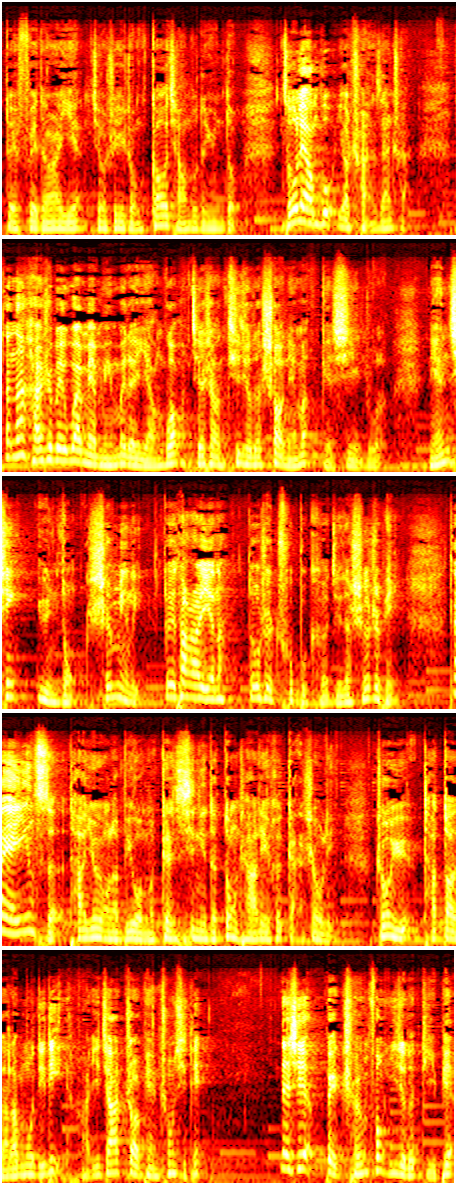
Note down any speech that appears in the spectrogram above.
对费德而言就是一种高强度的运动，走两步要喘三喘。但他还是被外面明媚的阳光、街上踢球的少年们给吸引住了。年轻、运动、生命力，对他而言呢都是触不可及的奢侈品。但也因此，他拥有了比我们更细腻的洞察力和感受力。终于，他到达了目的地啊，一家照片冲洗店。那些被尘封已久的底片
